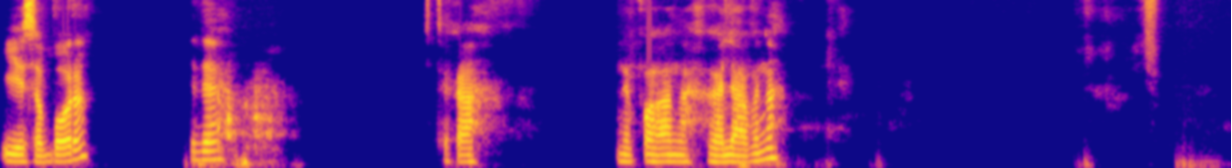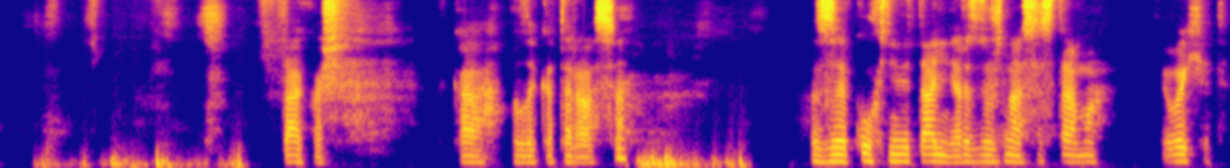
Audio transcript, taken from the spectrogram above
і забору іде. Така непогана галявина. Також така велика тераса. З кухні вітальні роздвижна система вихід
